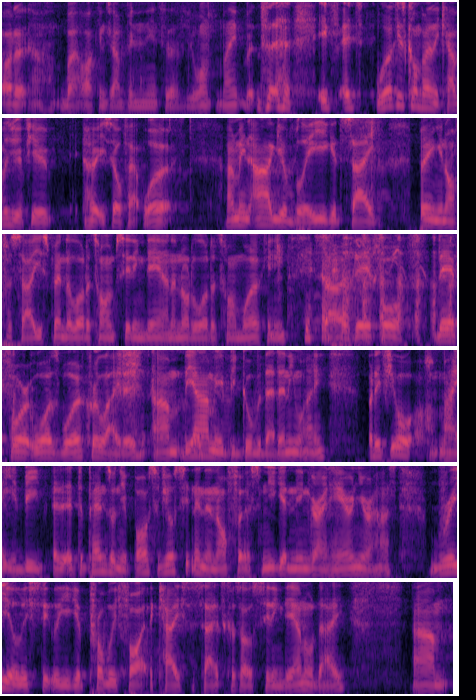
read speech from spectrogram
I don't. Well, I can jump in and answer that if you want, mate. But if it's workers' comp only covers you if you hurt yourself at work. I mean, arguably, you could say being an officer, you spend a lot of time sitting down and not a lot of time working. So therefore, therefore, it was work related. Um, the army would be good with that anyway. But if you're, oh, mate, you'd be. It, depends on your boss. If you're sitting in an office and you get an ingrown hair in your ass, realistically, you could probably fight the case to say it's because I was sitting down all day. Um,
